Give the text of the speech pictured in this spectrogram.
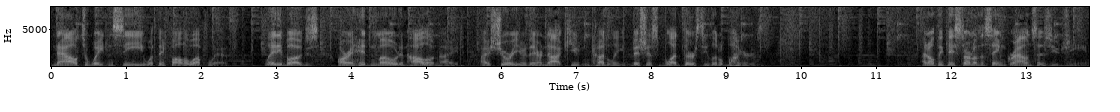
Now to wait and see what they follow up with. Ladybugs are a hidden mode in Hollow Knight. I assure you, they are not cute and cuddly, vicious, bloodthirsty little buggers. I don't think they start on the same ground, says Eugene.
